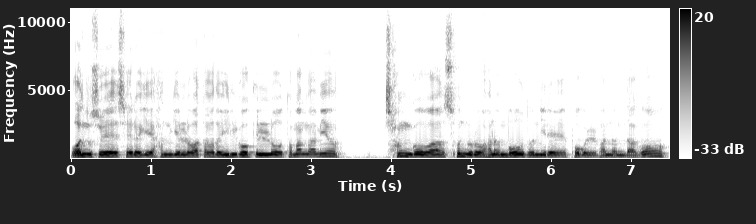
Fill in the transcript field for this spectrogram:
원수의 세력이 한 길로 왔다가도 일곱 길로 도망가며 창고와 손으로 하는 모든 일에 복을 받는다고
